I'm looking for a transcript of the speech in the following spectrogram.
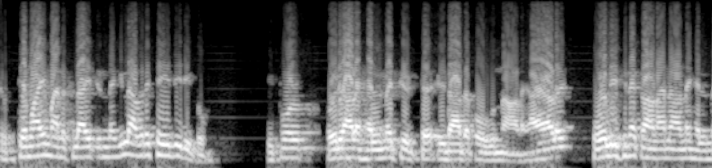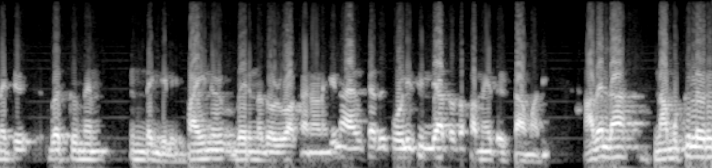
കൃത്യമായി മനസ്സിലായിട്ടുണ്ടെങ്കിൽ അവർ ചെയ്തിരിക്കും. ഇപ്പോൾ ഒരാൾ ഹെൽമെറ്റ് ഇട്ട് ഇടാതെ പോകുന്ന ആൾ അയാൾ പോലീസിനെ കാണാനാണ് ഹെൽമെറ്റ് വെക്കുന്ന ഉണ്ടെങ്കിൽ ഫൈൻ വരുന്നത് ഒഴിവാക്കാനാണെങ്കിൽ അയാൾക്ക് അത് പോലീസ് ഇല്ലാത്ത സമയത്ത് ഇട്ടാൽ മതി. അതല്ല നമുക്കുള്ള ഒരു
